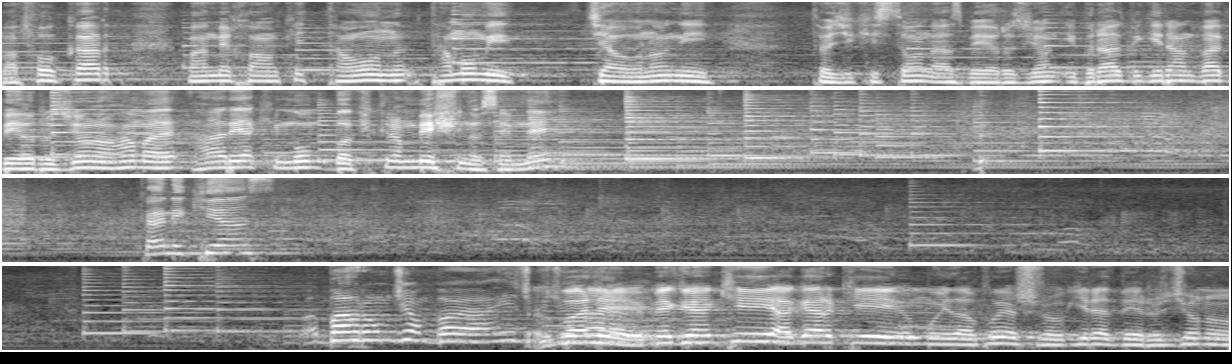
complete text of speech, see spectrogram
вафо кард. Ман мехоҳам ки тамоми ҷавонони тоҷикистон аз беҳрӯзҷон ибрат бигиранд ва беҳрӯзҷонро ҳама ҳар яке мо ба фикрам мешиносем не кани ки аст? Баҳромҷон ба ҳеҷ куҷо бале наравед. мегӯянд ки агар ки мӯйлапояшро гирад беруҷону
